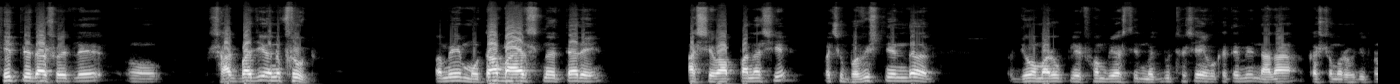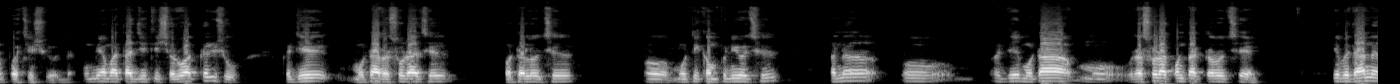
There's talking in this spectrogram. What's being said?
ખેત પેદાશો એટલે શાકભાજી અને ફ્રૂટ અમે મોટા બાયર્સને અત્યારે આ સેવા આપવાના છીએ. પછી ભવિષ્યની અંદર જો અમારું પ્લેટફોર્મ વ્યવસ્થિત મજબૂત થશે, એ વખતે અમે નાના કસ્ટમર સુધી પણ પહોંચીશું. ઉમિયા માતાજીથી શરૂઆત કરીશું કે જે મોટા રસોડા છે, હોટલો છે મોટી કંપનીઓ છે અને જે મોટા રસોડા કોન્ટ્રાક્ટરો છે, એ બધાને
